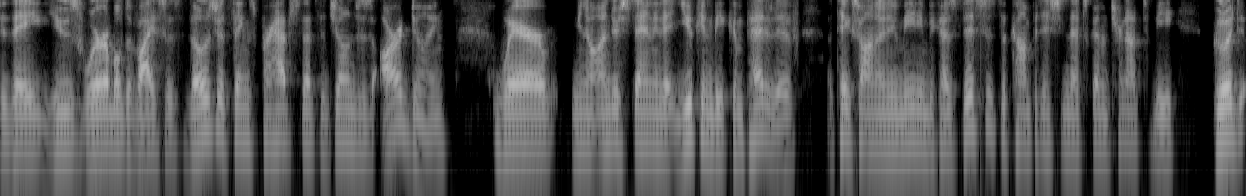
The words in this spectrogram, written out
Do they use wearable devices? Those are things perhaps that the Joneses are doing where you know understanding that you can be competitive uh, takes on a new meaning because this is the competition that's going to turn out to be good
